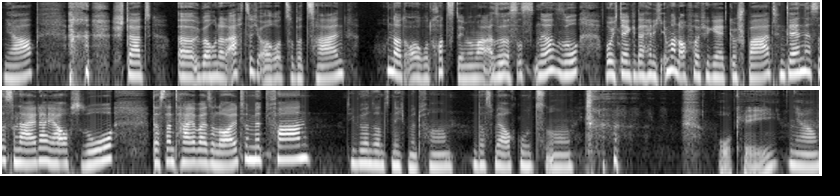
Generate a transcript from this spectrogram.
ja, statt äh, über 180 Euro zu bezahlen, 100 Euro trotzdem immer. Also es ist ne, so, wo ich denke, da hätte ich immer noch voll viel Geld gespart. Denn es ist leider ja auch so, dass dann teilweise Leute mitfahren, die würden sonst nicht mitfahren. Und das wäre auch gut so. Okay. Ja,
